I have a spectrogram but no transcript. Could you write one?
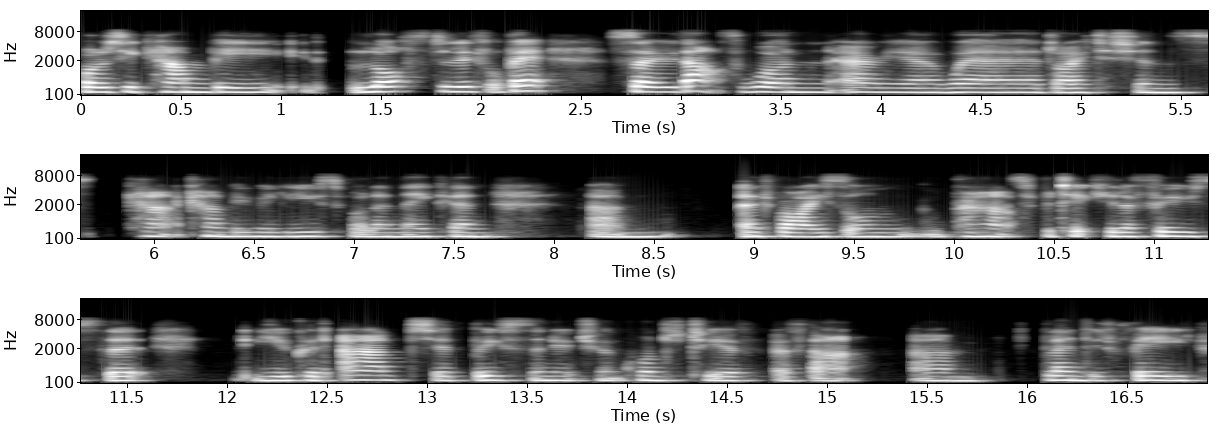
quality can be lost a little bit. So that's one area where dietitians can, can be really useful and they can um, advise on perhaps particular foods that you could add to boost the nutrient quantity of, of that um, blended feed,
